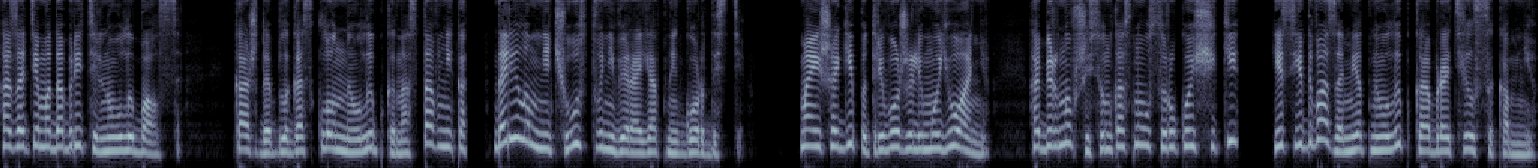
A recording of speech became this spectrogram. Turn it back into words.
а затем одобрительно улыбался. Каждая благосклонная улыбка наставника дарила мне чувство невероятной гордости. Мои шаги потревожили мой Юаня. Обернувшись, он коснулся рукой щеки и с едва заметной улыбкой обратился ко мне.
